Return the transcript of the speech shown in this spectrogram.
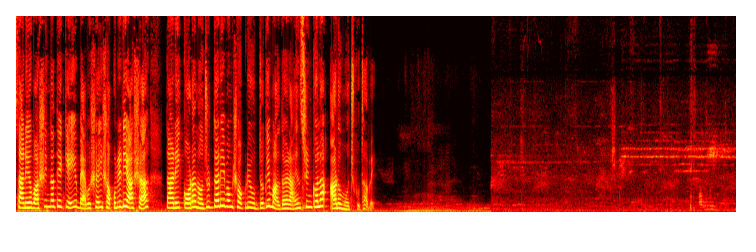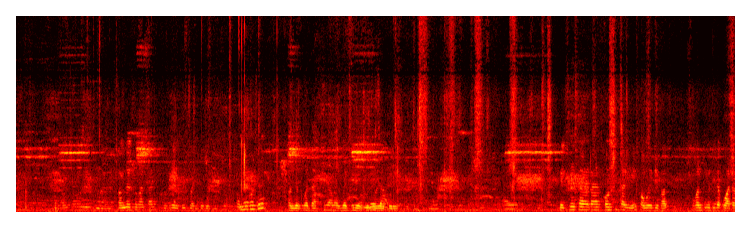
স্থানীয় বাসিন্দা থেকে ব্যবসায়ী সকলেরই আশা, তার এই কড়া নজরদারি এবং সক্রিয় উদ্যোগে মালদহের আইন শৃঙ্খলা আরও মজবুত হবে। সঞ্জয় কুমার দাস আমার একবার দিয়ে করি আর পেছনে একটা কৌশিকার নিয়ে কমিউনিটি হল। ওখান থেকে দুটা কোয়ার্টার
